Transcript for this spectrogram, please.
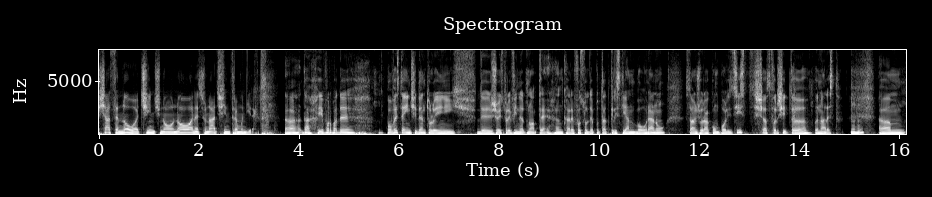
069599. Ne sunați și intrăm în direct. Uh, da, e vorba de povestea incidentului de joi spre vineri noapte, în care fostul deputat Cristian Băureanu s-a înjurat cu un polițist și a sfârșit uh, în arest. Um,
